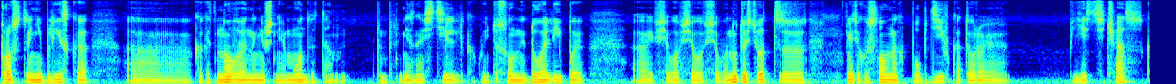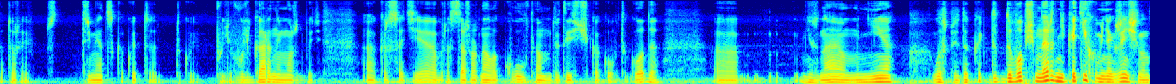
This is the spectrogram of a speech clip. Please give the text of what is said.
просто не близко э, какая-то новая нынешняя мода, там, не знаю, стиль какой-нибудь условный дуалипы э, и всего-всего-всего. Ну, то есть вот этих условных поп-див, которые есть сейчас, которые стремятся какой-то такой более вульгарный, может быть, красоте образца журнала Cool там 2000 какого-то года. Не знаю, мне... Господи, да, как, да, да в общем, наверное, никаких у меня к женщинам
